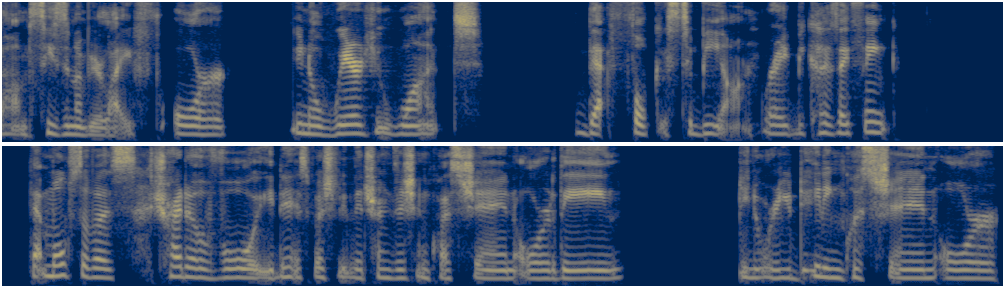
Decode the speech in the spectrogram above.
um, season of your life or, you know, where you want that focus to be on, right? Because I think that most of us try to avoid, especially the transition question or the, you know, are you dating question or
